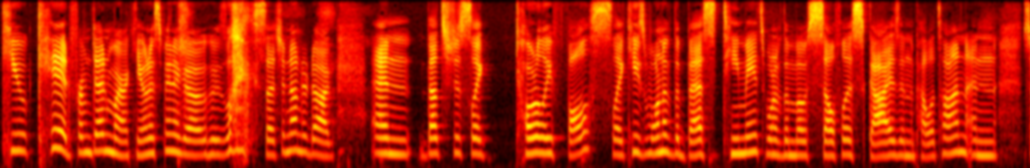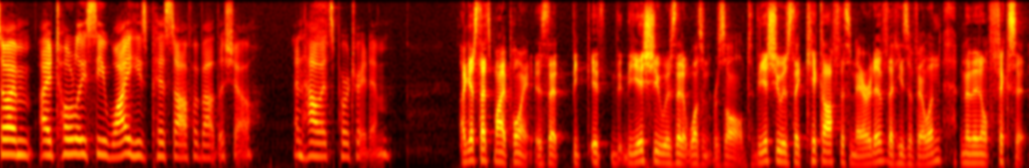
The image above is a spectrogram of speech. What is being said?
cute kid from Denmark, Jonas Vingegaard, who's like such an underdog? And that's just like totally false. Like he's one of the best teammates, one of the most selfless guys in the peloton, and so I'm I totally see why he's pissed off about the show and how it's portrayed him. I guess that's my point. Is that it, the issue is that it wasn't resolved. The issue is they kick off this narrative that he's a villain, and then they don't fix it,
